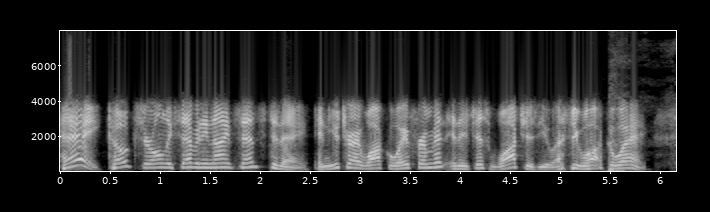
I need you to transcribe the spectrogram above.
hey cokes are only 79 cents today and you try to walk away from it and it just watches you as you walk away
